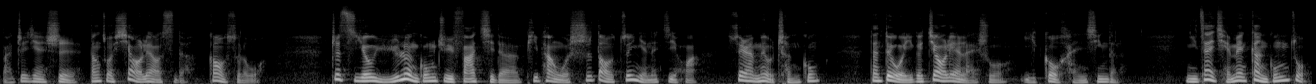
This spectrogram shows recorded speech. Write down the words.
把这件事当作笑料似的告诉了我。这次由舆论工具发起的批判我师道尊严的计划，虽然没有成功，但对我一个教练来说已够寒心的了。你在前面干工作，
